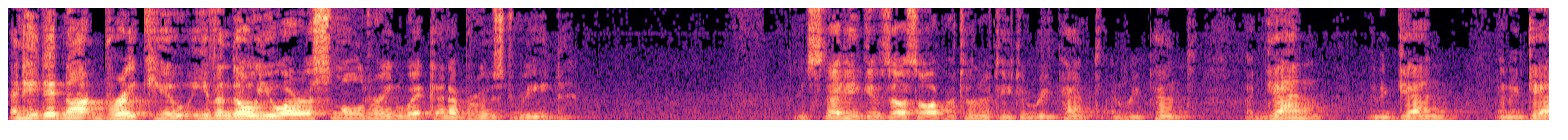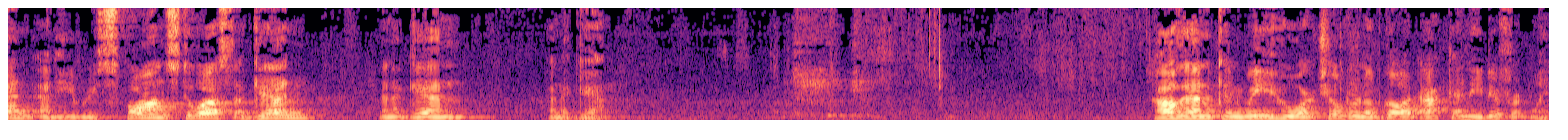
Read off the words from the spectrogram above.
And he did not break you, even though you are a smoldering wick and a bruised reed. Instead, he gives us opportunity to repent and repent again and again and again, and he responds to us again and again and again. How then can we who are children of God act any differently?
